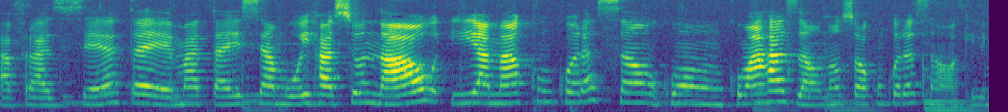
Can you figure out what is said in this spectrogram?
a frase certa é matar esse amor irracional e amar com o coração, com, com a razão, não só com o coração. Aquele,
